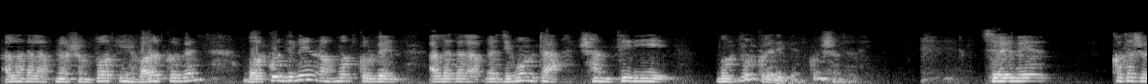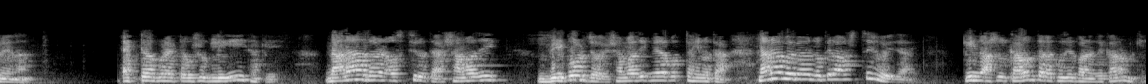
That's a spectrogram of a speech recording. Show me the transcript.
আল্লাহ তালা আপনার সম্পদকে হেফাজত করবেন। বরকত দিবেন, রহমত করবেন। আল্লাহ তালা আপনার জীবনটা শান্তি দিয়ে ভরপুর করে দিবেন, কোন সন্দেহ নেই। ছেলে মেয়ের কথা শুনে না, একটার পর একটা অসুখ লেগেই থাকে। নানা ধরনের অস্থিরতা, সামাজিক বিপর্যয়, সামাজিক নিরাপত্তাহীনতা নানাভাবে লোকেরা অস্থির হয়ে যায়। কিন্তু আসল কারণ তারা খুঁজে পায় না যে কারণ কি।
